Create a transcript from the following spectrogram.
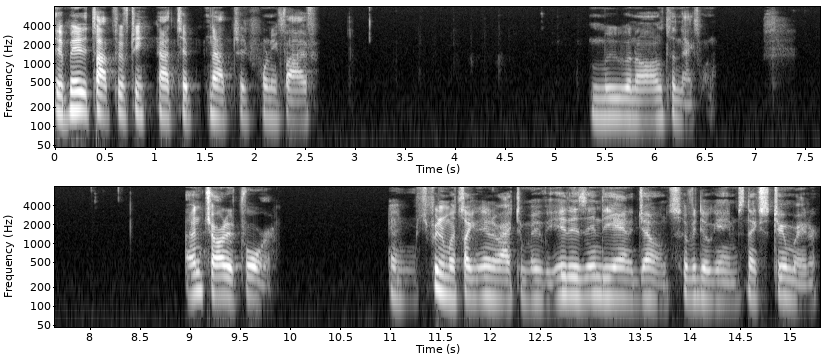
it made it top fifty, not tip, not to twenty five. Moving on to the next one. Uncharted Four. And it's pretty much like an interactive movie. It is Indiana Jones of video games next to Tomb Raider.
